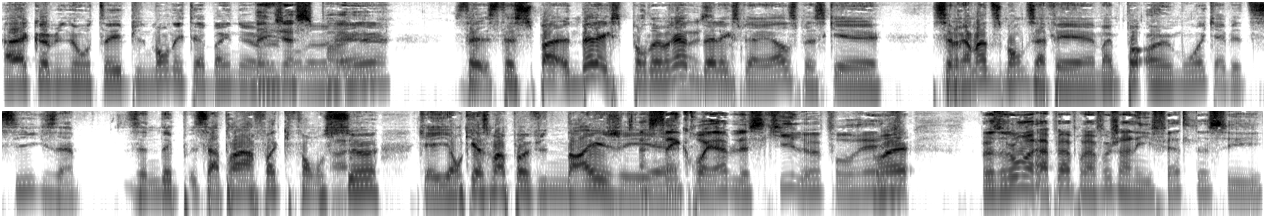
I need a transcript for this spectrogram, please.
à la communauté, puis le monde était bien heureux. Ben, C'était super. Une belle, pour de vrai, une belle expérience parce que c'est vraiment du monde, ça fait même pas un mois qu'ils habitent ici. C'est la première fois qu'ils font ça, qu'ils ont quasiment pas vu de neige. Ah, c'est euh, incroyable le ski, là, pour vrai. Ouais. Je vais toujours me rappeler la première fois que j'en ai fait, là, c'est.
